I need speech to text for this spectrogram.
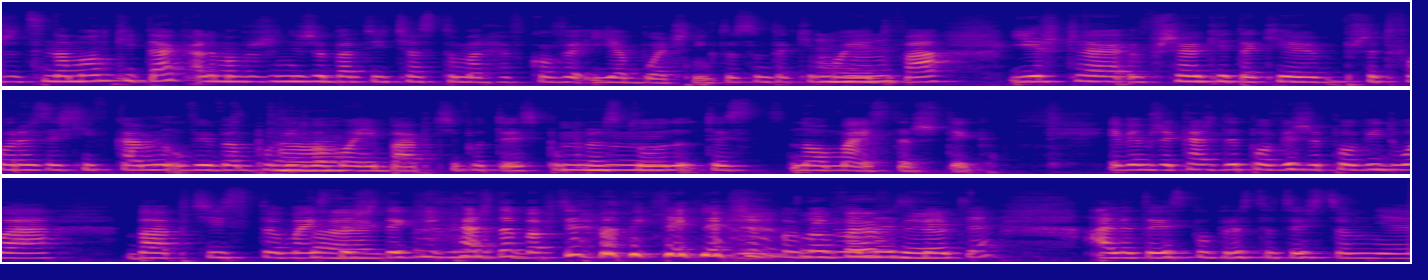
że cynamonki tak, ale mam wrażenie, że bardziej ciasto marchewkowe i jabłecznik. To są takie moje Mhm. dwa. I jeszcze wszelkie takie przetwory ze śliwkami uwielbiam powidła Tak. mojej babci, bo to jest po Mhm. prostu, to jest no majstersztyk. Ja wiem, że każdy powie, że powidła babci to majstersztyk i każda babcia robi najlepsze powidła na Tak. pewnie. świecie. Ale to jest po prostu coś, co mnie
